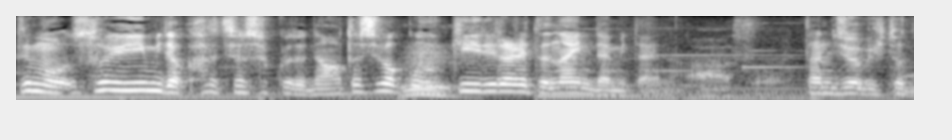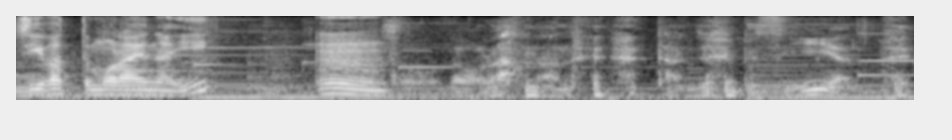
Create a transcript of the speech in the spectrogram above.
でもそういう意味ではカルチャーショックでね私はこううん受け入れられてないんだみたいな、ああそう。誕生日一つ祝ってもらえない、うん。そう。だからなんで 誕生日別にいいやんって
